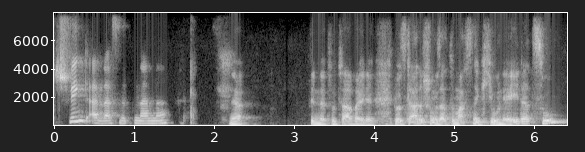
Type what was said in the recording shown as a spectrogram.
schwingt anders miteinander. Ja, bin da total bei dir. Du hast gerade schon gesagt, du machst eine QA dazu.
